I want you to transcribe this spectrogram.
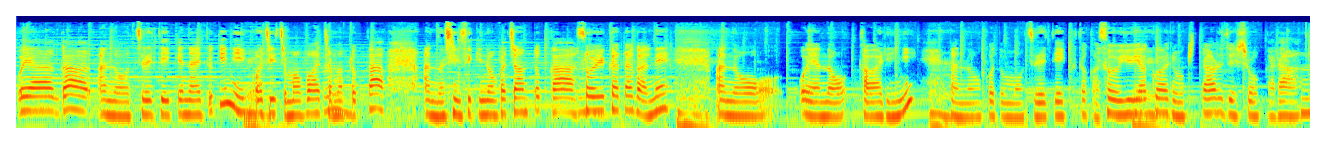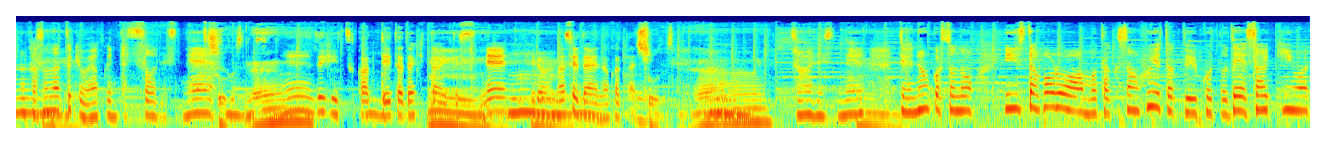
う親があの連れて行けない時にうん。おじいちゃまおばあちゃまとか、あの親戚のおばちゃんとか、そういう方がねあの親の代わりにあの子供を連れて行くとかそういう役割もきっとあるでしょうから、うん。なんかそんな時も役に立ちそうですね。そうですね。ね。ぜひ使っていただきたいですね。うん。いろんな世代の方に。そうですね。そうですね。うん。でなんかそのインスタフォロワーもたくさん増えたということで最近は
